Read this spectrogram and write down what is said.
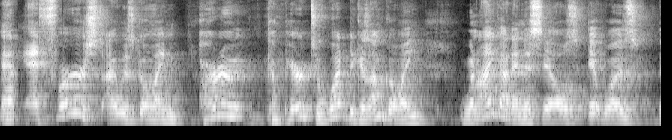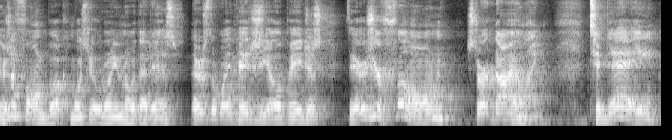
And at first, I was going, harder compared to what? Because I'm going, when I got into sales, it was there's a phone book. Most people don't even know what that is. There's the white pages, the yellow pages. There's your phone. Start dialing. Today,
